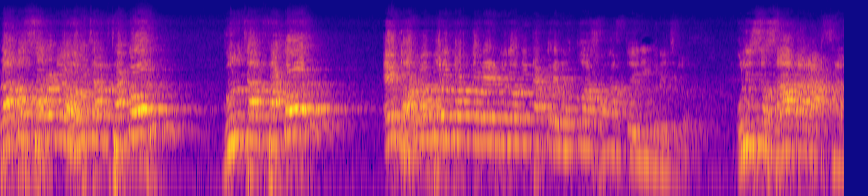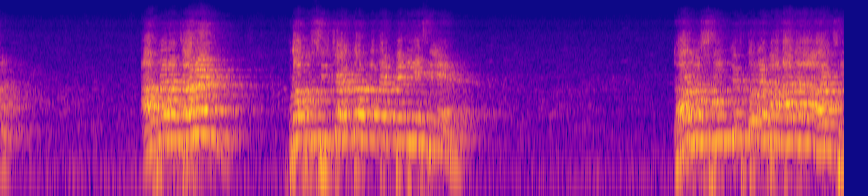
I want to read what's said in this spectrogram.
প্রাতঃস্মরণীয় হরিচাঁদ ঠাকুর, গুরুচাঁদ ঠাকুর, এই ধর্ম পরিবর্তনের বিরোধিতা করে মতুয়া সমাজ তৈরি করেছিল। উনিশশো সাত আর আট সালে আপনারা জানেন প্রভু শ্রী চৈতন্যদেব বেরিয়েছিলেন ধর্ম সংকীর্তনে বাধা দেওয়া হয়েছে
